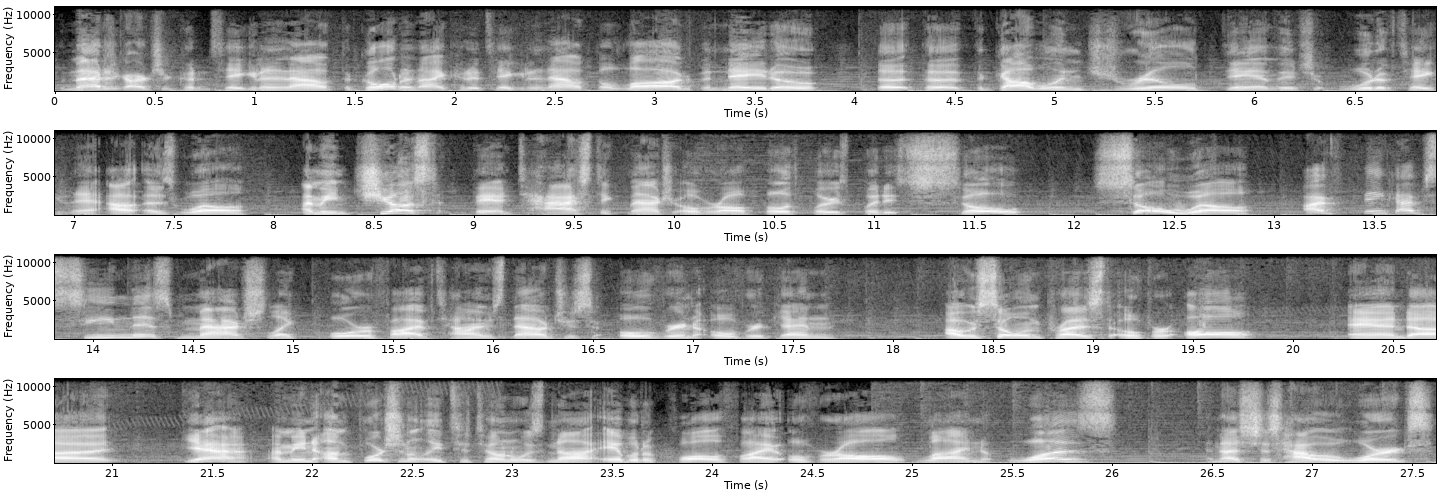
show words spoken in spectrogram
The Magic Archer could have taken it out. The Golden Knight could have taken it out. The Log, the Nado, the, the, the Goblin drill damage would have taken it out as well. I mean, just fantastic match overall. Both players played it so, so well. I think I've seen this match like four or five times now, just over and over again. I was so impressed overall. And uh, yeah, I mean, unfortunately, Tatone was not able to qualify overall. Line was, and that's just how it works.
